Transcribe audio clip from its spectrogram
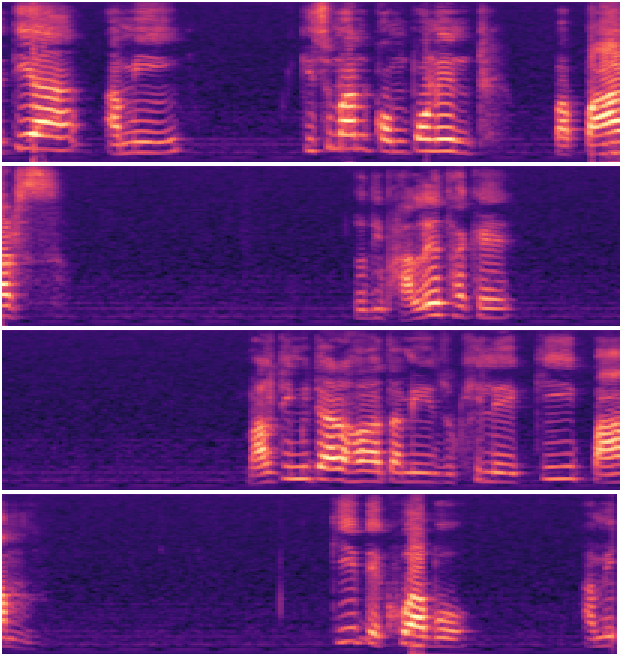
এতিয়া আমি কিছুমান কম্পনেণ্ট বা পাৰ্টছ যদি ভালে থাকে মাল্টিমিটাৰ সহায়ত আমি জুখিলে কি পাম কি দেখুৱাব আমি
